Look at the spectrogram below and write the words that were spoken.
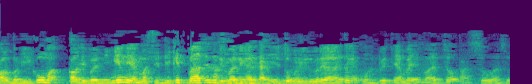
kalau bagiku kalau dibandingin ya masih dikit banget itu Masih dibandingkan kayak iya. youtuber youtuber yang lain itu kayak wah duitnya banyak banget cok asu asu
